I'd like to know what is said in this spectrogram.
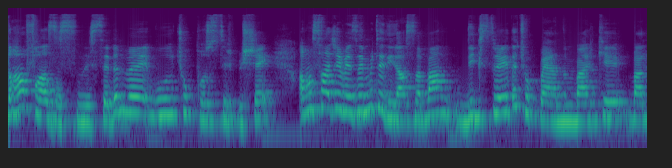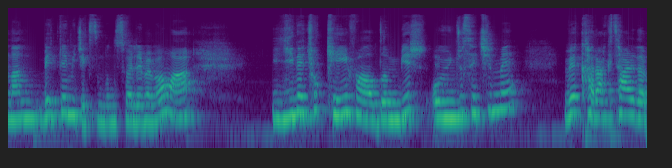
daha fazlasını istedim ve bu çok pozitif bir şey. Ama sadece Vezemir de değil aslında. Ben Dijkstra'yı da çok beğendim. Belki benden beklemeyeceksin bunu söylemem ama yine çok keyif aldığım bir oyuncu seçimi ve karakter de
